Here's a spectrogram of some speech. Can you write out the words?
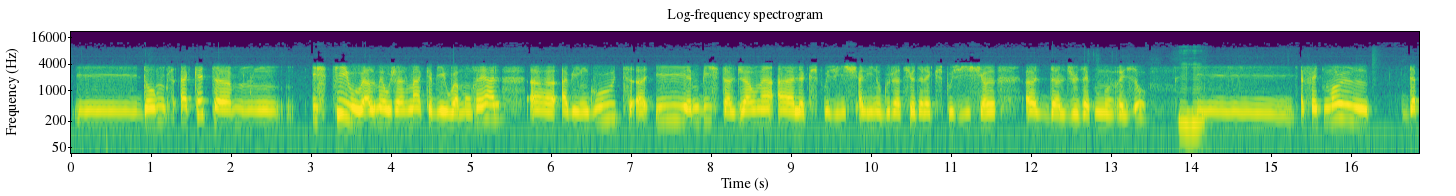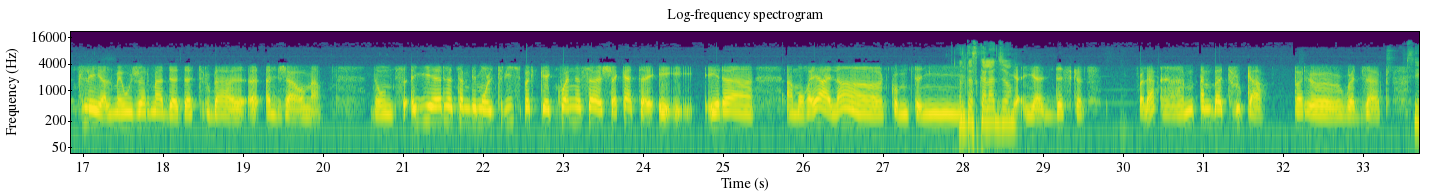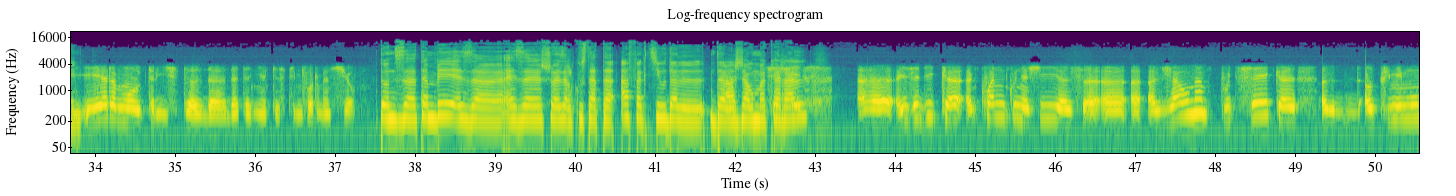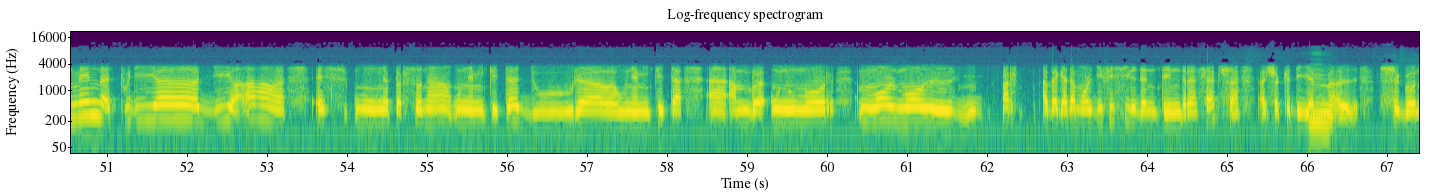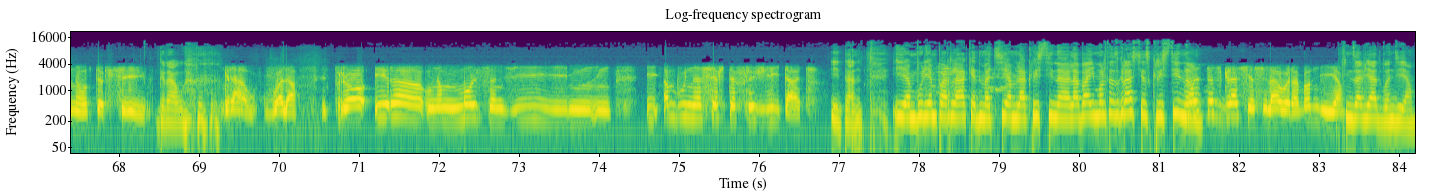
I doncs aquest um, estiu el meu germà que viu a Montreal uh, ha vingut uh, i hem vist el Jaume a l'exposició, a l'inauguració de l'exposició uh, del Josep Morezo. Mm -hmm. I ha fet molt de ple al meu germà de, de trobar uh, el Jaume. Doncs ell era també molt trist perquè quan s'ha aixecat eh, eh, era a Montreal, eh, com tenir... El descalatge. Ja, ja, descal... Voilà. Um, em va trucar per uh, WhatsApp Sí. i era molt trist de, de tenir aquesta informació. Doncs uh, també és, uh, és això, és el costat afectiu del, del Ah, Jaume sí, Carral. Sí. Uh, és a dir, que eh, quan coneixies uh, uh, el Jaume, potser que uh, al primer moment et podia dir ah, és una persona una miqueta dura, una miqueta uh, amb un humor molt, molt per, a vegades molt difícil d'entendre, saps? Això que diem mm. uh, segon o tercer Grau. grau, voilà. Però era un home molt senzill i, i amb una certa fragilitat. I tant. I en volíem parlar aquest matí amb la Cristina Lavall. Moltes gràcies, Cristina. Moltes gràcies, Laura. Bon dia. Fins aviat, bon dia.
